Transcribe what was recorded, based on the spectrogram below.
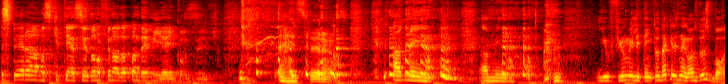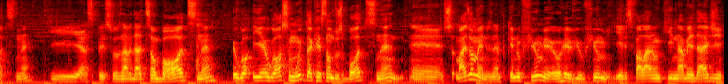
Esperamos que tenha sido no final da pandemia, inclusive. É, esperamos. Amém. Amém. E o filme, ele tem todo aqueles negócios dos bots, né? Que as pessoas, na verdade, são bots, né? Eu, e eu gosto muito da questão dos bots, né? É, mais ou menos, né? Porque no filme, eu revi o filme, e eles falaram que, na verdade,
